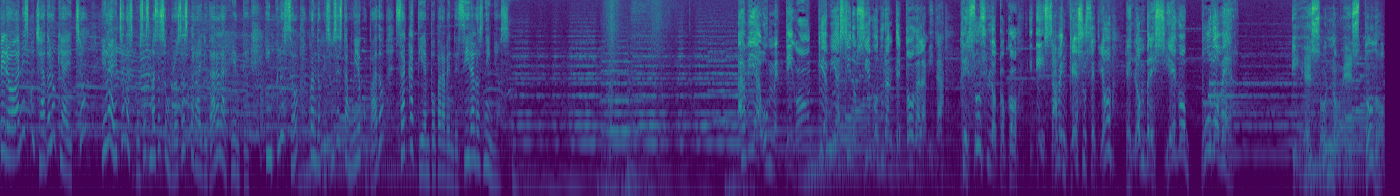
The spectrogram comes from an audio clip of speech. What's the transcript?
pero ¿han escuchado lo que ha hecho? Él ha hecho las cosas más asombrosas para ayudar a la gente. Incluso cuando Jesús está muy ocupado, saca tiempo para bendecir a los niños. Había un mendigo que había sido ciego durante toda la vida. Jesús lo tocó. ¿Y saben qué sucedió? El hombre ciego pudo ver. Y eso no es todo.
